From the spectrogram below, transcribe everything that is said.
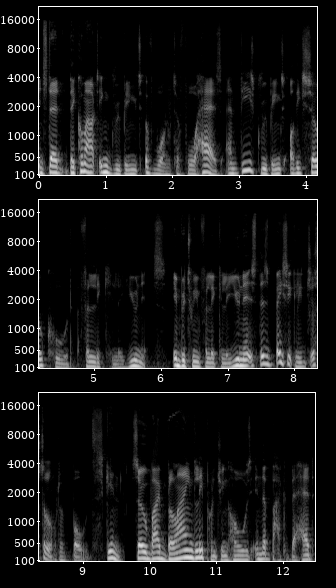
Instead, they come out in groupings of 1 to 4 hairs, and these groupings are the so-called follicular units. In between follicular units, there's basically just a lot of bald skin. So by blindly punching holes in the back of the head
